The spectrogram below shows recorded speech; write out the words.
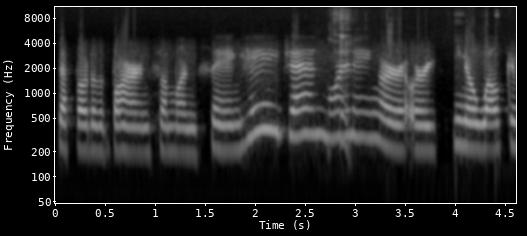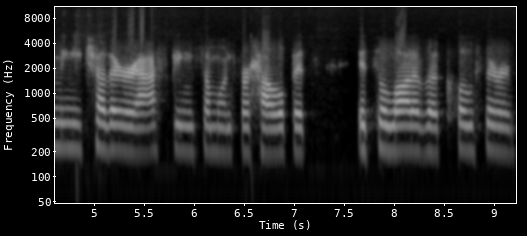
step out of the barn, someone's saying, "Hey, Jen, morning," or or you know, welcoming each other or asking someone for help. It's it's a lot of a closer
